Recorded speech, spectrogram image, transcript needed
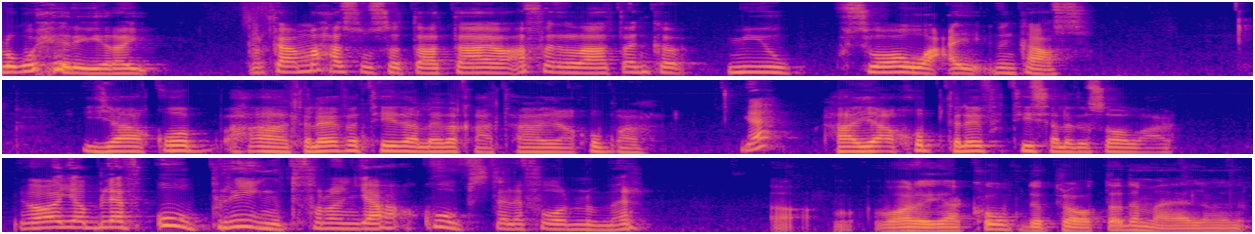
lagu xiriiray. Marka ma xasuusataa taayoo afar iyo labaatanka miyuu soo wacay ninkaas? Yacquub haa taleefanteeda laga qaataa yacquub haa ja haa yacquub taleefantiisa laga soo wacay. Ja jag blev uppringd från Jakobs telefonnummer Ja, var det Jakob du pratade med eller med-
